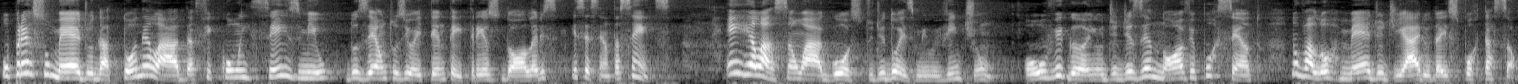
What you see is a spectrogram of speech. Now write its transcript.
o preço médio da tonelada ficou em 6.283 dólares e 60 centes. Em relação a agosto de 2021, houve ganho de 19% no valor médio diário da exportação,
